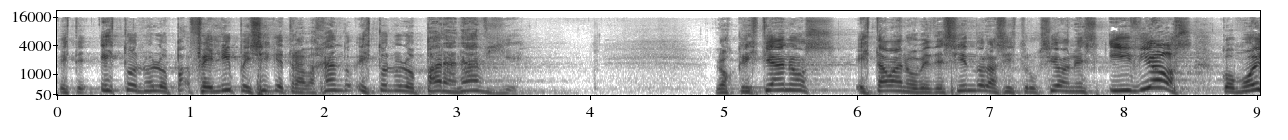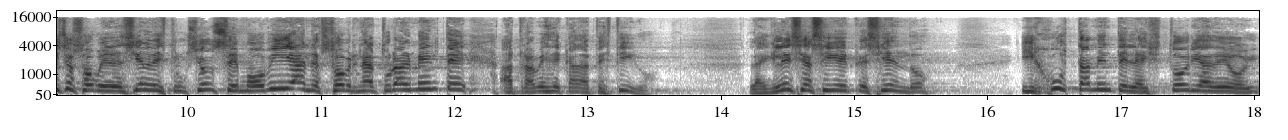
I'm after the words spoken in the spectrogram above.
este, esto no lo, Felipe sigue trabajando, esto no lo para nadie. Los cristianos estaban obedeciendo las instrucciones y Dios, como ellos obedecían la instrucción, se movían sobrenaturalmente a través de cada testigo. La iglesia sigue creciendo Y justamente la historia de hoy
